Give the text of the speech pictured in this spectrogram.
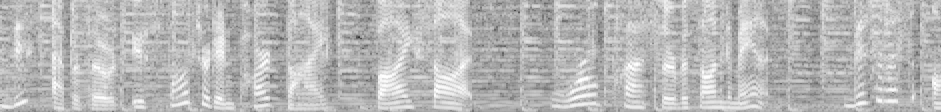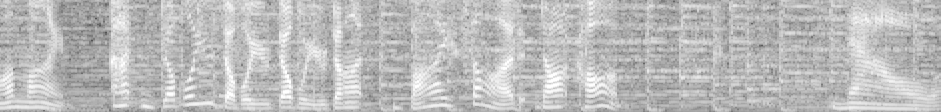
This episode is sponsored in part by Buy Sod, world class service on demand. Visit us online at www.buysod.com. Now,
